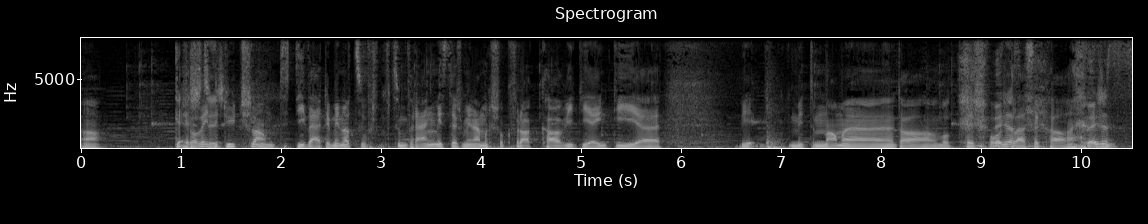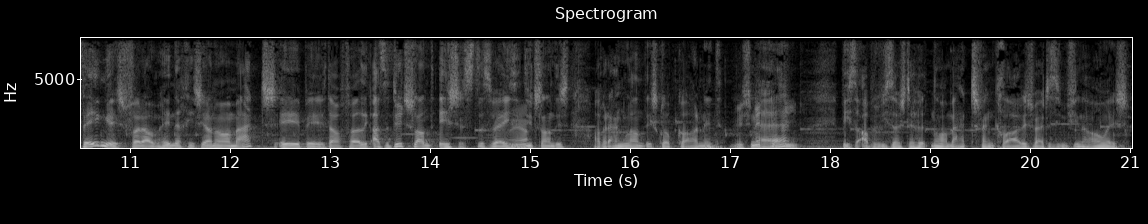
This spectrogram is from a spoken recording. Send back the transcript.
Ah, schon wieder Gestern. Deutschland. Die werden mir noch zu, zum Verhängnis. Du hast mich nämlich schon gefragt, gehabt, wie die eine, äh, wie, mit dem Namen äh, da, wo du hast vorgelesen hast. Weißt du, das Ding ist, vor allem hinten ist ja noch ein Match. Ich bin da völlig, also Deutschland ist es, das weiss Ja. ich. Deutschland ist, aber England ist, glaube ich, gar nicht. Ist nicht dabei. Wieso, aber wieso ist denn heute noch ein Match, wenn klar ist, wer das im Finale ist?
